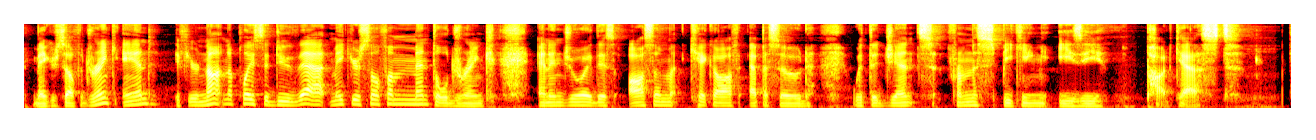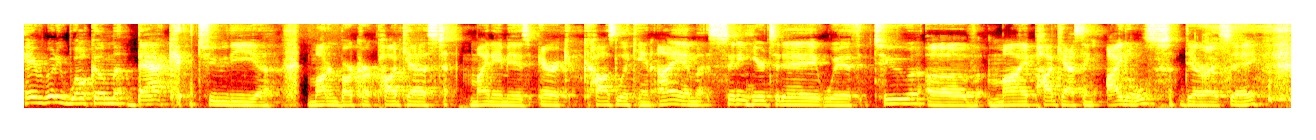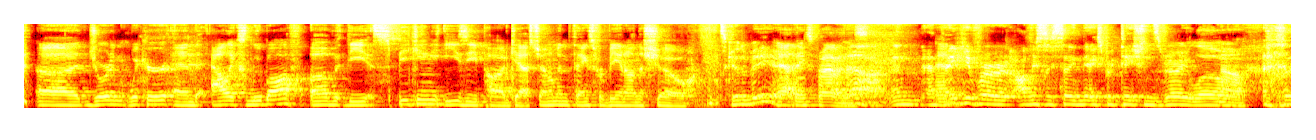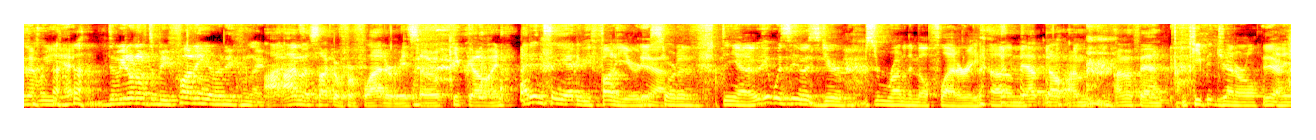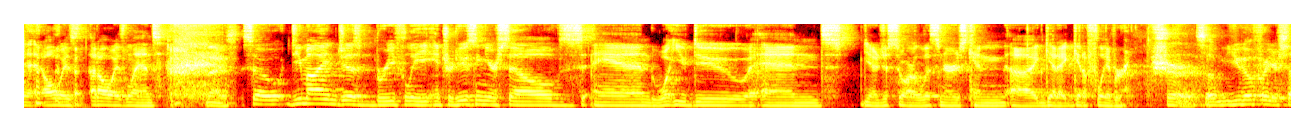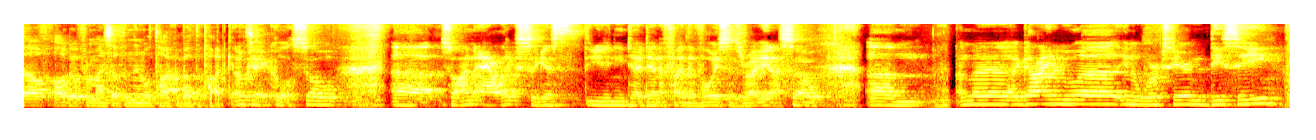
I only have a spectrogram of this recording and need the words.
make yourself a drink, and if you're not in a place to do that, make yourself a mental drink and enjoy this awesome kickoff episode with the gents from the Speaking Easy podcast. Hey, everybody, welcome back to the uh, Modern Bar Cart podcast. My name is Eric Kozlik, and I am sitting here today with two of my podcasting idols, dare I say, uh, Jordan Wicker and Alex Luboff of the Speaking Easy podcast. Gentlemen, thanks for being on the show. It's good to be here. Yeah, thanks for having us. Yeah, and, and, thank you for obviously setting the expectations very low, No. so that we ha- that we don't have to be funny or anything like that. I, I'm a sucker for flattery, so keep going. I didn't say you had to be funny. You were just Yeah. sort of, you know, it was it was your run of the mill flattery. Um, yep, no, I'm I'm a fan. Keep it general. Yeah. and it always it always lands. nice. So, do you mind just briefly introducing yourselves and what you do, and you know, just so our listeners can uh, get a get a flavor? Sure. So you go for yourself, I'll go for myself, and then we'll talk about the podcast. Okay, cool. So, uh, so I'm Alex. I guess you need to identify the voices, right? Yeah. So, um, I'm a, a guy who uh, you know works here in DC,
